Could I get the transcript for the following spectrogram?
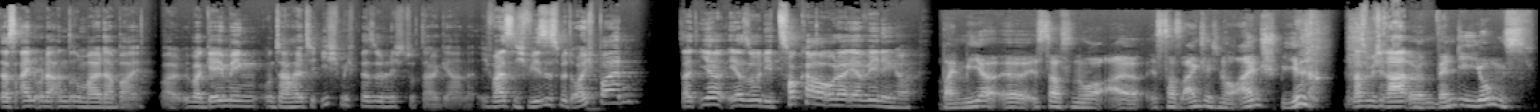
das ein oder andere Mal dabei. Weil über Gaming unterhalte ich mich persönlich total gerne. Ich weiß nicht, wie ist es mit euch beiden? Seid ihr eher so die Zocker oder eher weniger? Bei mir äh, ist das nur, äh, ist das eigentlich nur ein Spiel. Lass mich raten. Ähm, wenn die Jungs,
